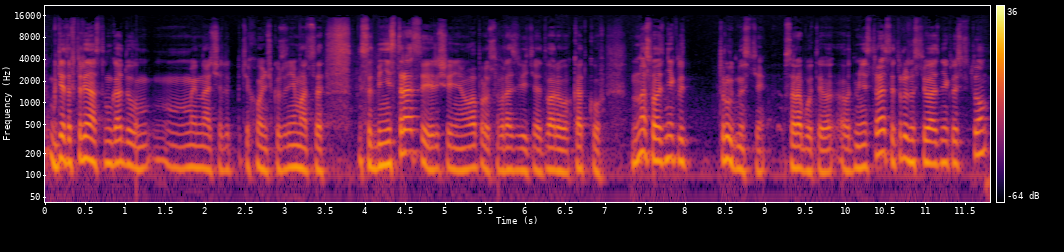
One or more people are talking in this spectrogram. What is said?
Где-то в 2013 году мы начали потихонечку заниматься с администрацией решением вопросов развития дворовых катков. У нас возникли трудности с работой в администрации. Трудности возникли в том,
